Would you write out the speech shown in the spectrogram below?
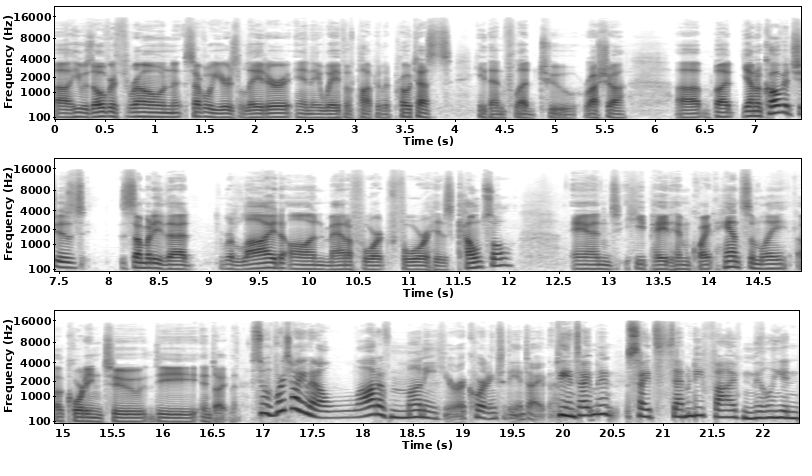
Uh, he was overthrown several years later in a wave of popular protests. He then fled to Russia. Uh, but Yanukovych is somebody that relied on Manafort for his counsel and he paid him quite handsomely, according to the indictment. So we're talking about a lot of money here, according to the indictment. The indictment cites $75 million,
